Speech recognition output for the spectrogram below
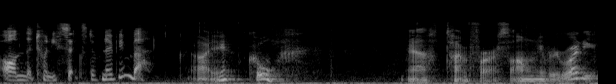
on the 26th of November. Oh yeah, cool. Now, time for our song, everybody.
